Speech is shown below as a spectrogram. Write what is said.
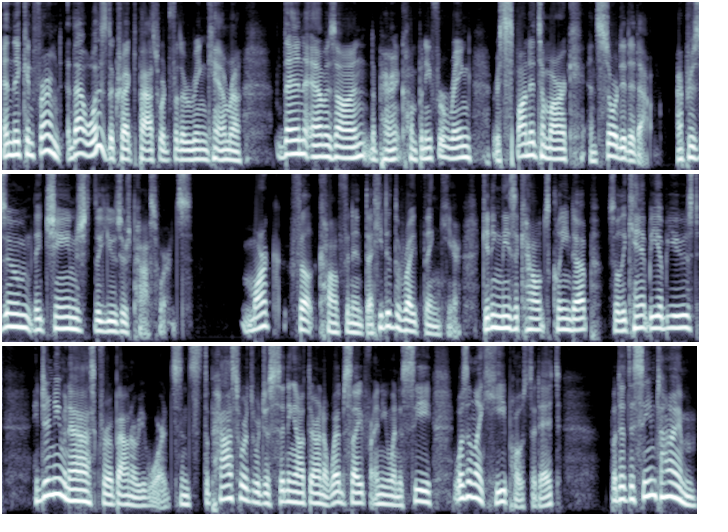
and they confirmed that was the correct password for the Ring camera. Then Amazon, the parent company for Ring, responded to Marq and sorted it out. I presume they changed the user's passwords. Marq felt confident that he did the right thing here, getting these accounts cleaned up so they can't be abused he didn't even ask for a bounty reward since the passwords were just sitting out there on a website for anyone to see. It wasn't like he posted it. But at the same time,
